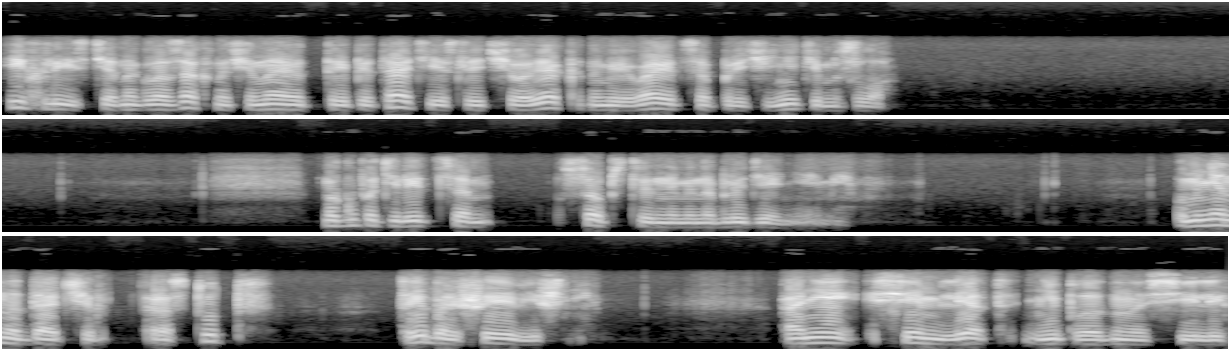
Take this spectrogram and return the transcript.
Их листья на глазах начинают трепетать, если человек намеревается причинить им зло. Могу поделиться собственными наблюдениями. У меня на даче растут три большие вишни. Они семь лет не плодоносили,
